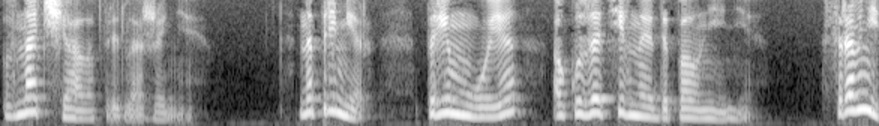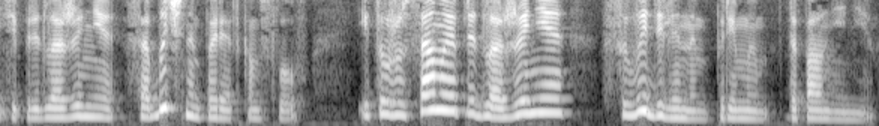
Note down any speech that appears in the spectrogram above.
в начало предложения. Например, прямое аккузативное дополнение. Сравните предложение с обычным порядком слов и то же самое предложение с выделенным прямым дополнением.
